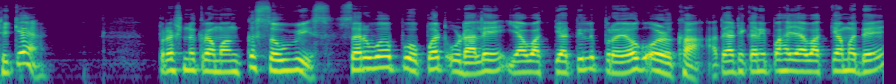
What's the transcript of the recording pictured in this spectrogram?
ठीक आहे? प्रश्न क्रमांक सव्वीस. सर्व पोपट उडाले या वाक्यातील प्रयोग ओळखा. आता या ठिकाणी पहा या वाक्यामध्ये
